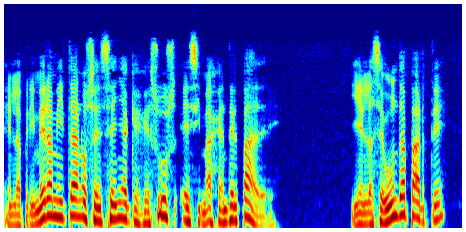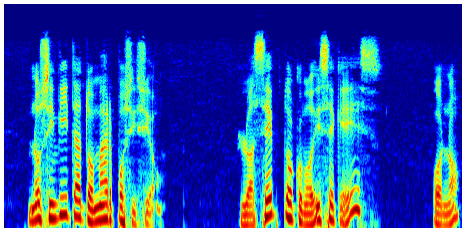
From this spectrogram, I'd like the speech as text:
En la primera mitad nos enseña que Jesús es imagen del Padre, y en la segunda parte nos invita a tomar posición. ¿Lo acepto como dice que es o no?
